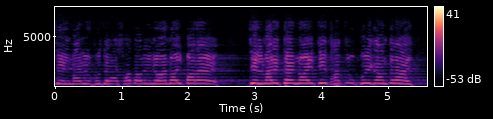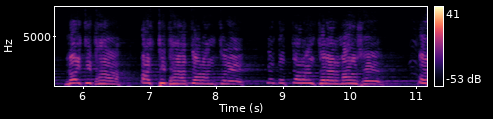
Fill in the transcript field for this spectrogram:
চিলমারি উপজেলা সদর ইউনিয়ন ওই পারে। চিলমারিতে নয়টি কুড়িগ্রাম জেলায় নয়টি থানা, পাঁচটি থানা চরাঞ্চলে। কিন্তু চরাঞ্চলের মানুষের কোন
